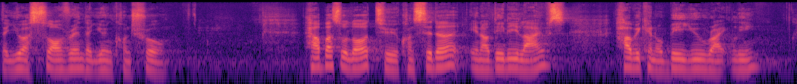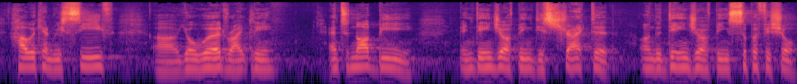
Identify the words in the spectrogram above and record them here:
that you are sovereign, that you're in control. Help us, O Lord, to consider in our daily lives how we can obey you rightly, how we can receive uh, your word rightly, and to not be in danger of being distracted on the danger of being superficial.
